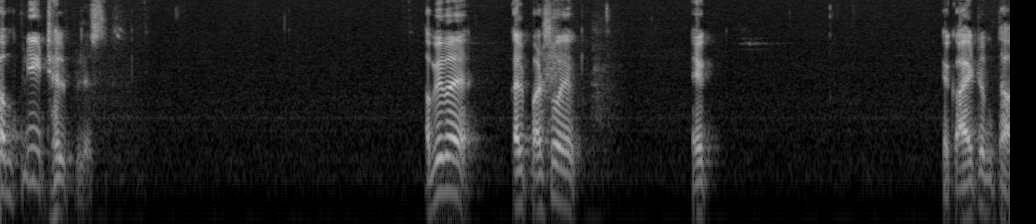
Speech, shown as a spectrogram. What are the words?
کمپلیٹ ہیلپ لیسنس ابھی میں کل پرسوں ایک ایک ایک آئٹم تھا،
